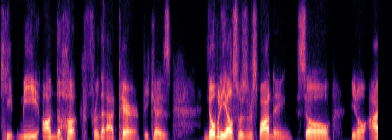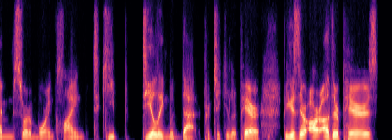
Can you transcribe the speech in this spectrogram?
keep me on the hook for that pair because nobody else was responding. So, you know, I'm sort of more inclined to keep dealing with that particular pair because there are other pairs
